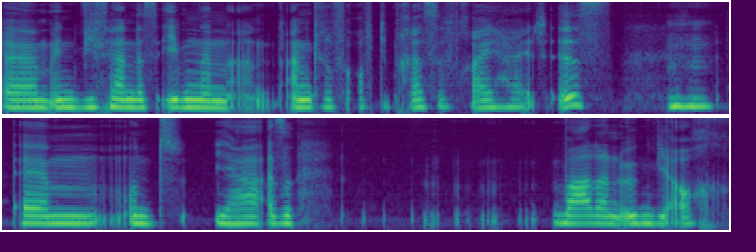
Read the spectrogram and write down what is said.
ähm, inwiefern das eben ein An- Angriff auf die Pressefreiheit ist. Mhm. Ähm, und ja, also war dann irgendwie auch,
